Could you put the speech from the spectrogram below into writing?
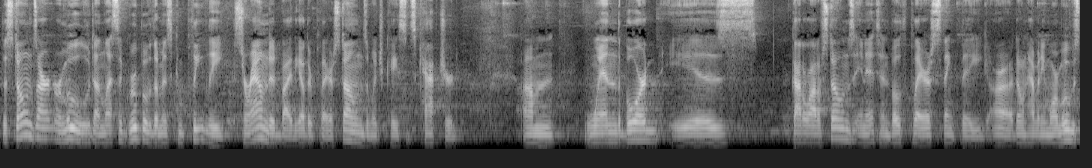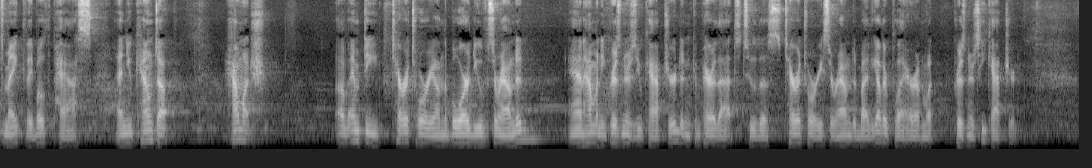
The stones aren't removed unless a group of them is completely surrounded by the other player's stones, in which case it's captured. Um, when the board is got a lot of stones in it, and both players think they uh, don't have any more moves to make. They both pass, and you count up how much of empty territory on the board you've surrounded, and how many prisoners you captured, and compare that to this territory surrounded by the other player and what prisoners he captured.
